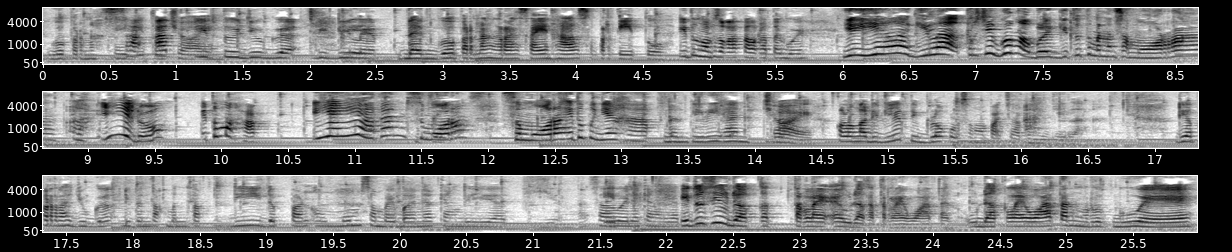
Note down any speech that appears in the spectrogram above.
Gue pernah kayak saat gitu coy. itu juga di delete Dan gue pernah ngerasain hal seperti itu. itu nggak masuk akal kata gue Ya iyalah gila. Terus ya gue nggak boleh gitu temenan sama orang. ah iya dong itu mah hak Iya iya kan. Semua orang semua orang itu punya hak dan pilihan coy. kalau nggak di delete di blok lo sama pacar Ah gila. dia pernah juga dibentak-bentak di depan umum sampai banyak yang dilihat Gila. sampai banyak yang lihat itu sih udah keterle eh udah keterlewatan. Udah kelewatan menurut gue.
